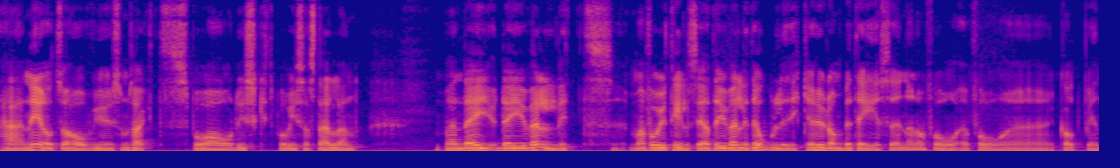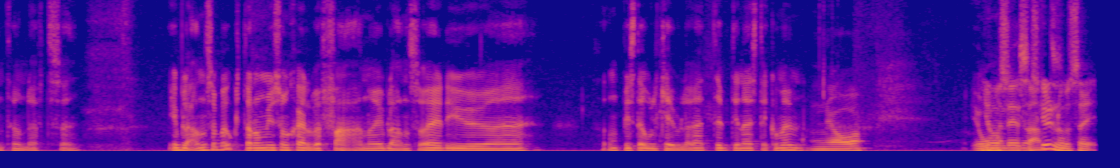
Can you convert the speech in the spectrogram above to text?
Här neråt så har vi ju som sagt sporadiskt på vissa ställen. Men det är, ju, det är ju väldigt, man får ju till sig att det är väldigt olika hur de beter sig när de får, får eh, kortbent hund efter sig. Ibland så buktar de ju som själva fan och ibland så är det ju eh, som pistolkulor rätt ut till nästa kommun. Ja. Jo, jag, men det är jag sant. skulle nog säga...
